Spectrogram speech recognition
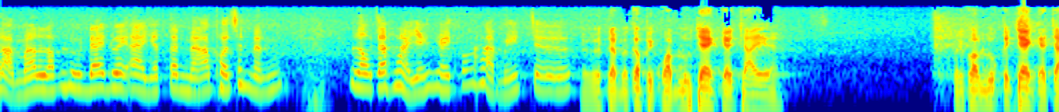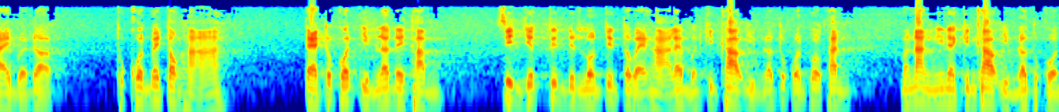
สามารถรับรู้ได้ด้วยอายตนะ เพราะฉะนั้นเราจะหายังไงก็หาไม่เจอ เออ แต่มันก็เป็นความรู้แจ้งแก่ใจ เป็นความรู้ก็แจ้งแก่ใจเหมือนว่าทุกคนไม่ต้องหา แต่ทุกคนอิ่มแล้วในธรรมสิ้นยึดสิ้นดิ้นรนสิ้นแสวงหาแล้วเหมือนกินข้าวอิ่มแล้วทุกคนพวกท่านมานั่งนี้เนี่ยกินข้าวอิ่มแล้วทุกคน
